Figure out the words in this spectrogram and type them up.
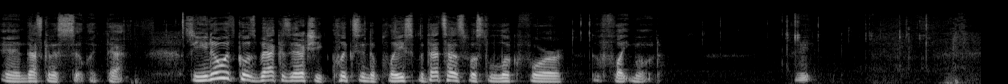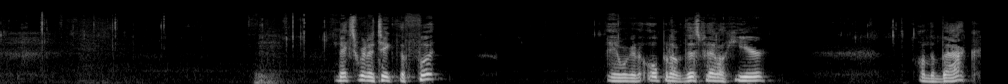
and that's going to sit like that. So you know it goes back because it actually clicks into place, but that's how it's supposed to look for the flight mode. Right? Next we're going to take the foot and we're going to open up this panel here on the back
